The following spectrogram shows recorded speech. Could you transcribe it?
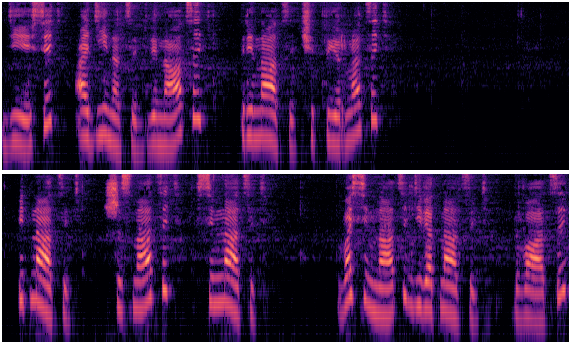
10, 11, 12, 13, 14, 15, 16, 17, 18, 19, 20,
